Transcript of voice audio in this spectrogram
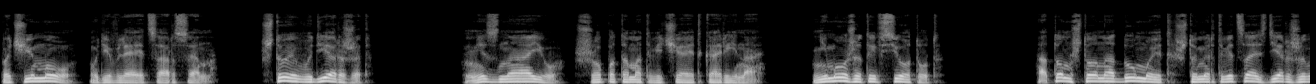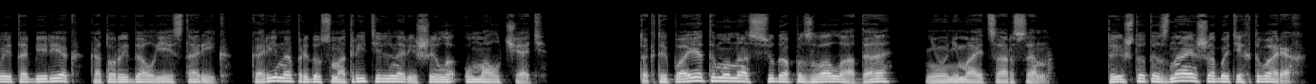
«Почему?» — удивляется Арсен. «Что его держит?» «Не знаю», — шепотом отвечает Карина. «Не может и все тут». О том, что она думает, что мертвеца сдерживает оберег, который дал ей старик, Карина предусмотрительно решила умолчать. «Так ты поэтому нас сюда позвала, да?» — не унимается Арсен. «Ты что-то знаешь об этих тварях?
